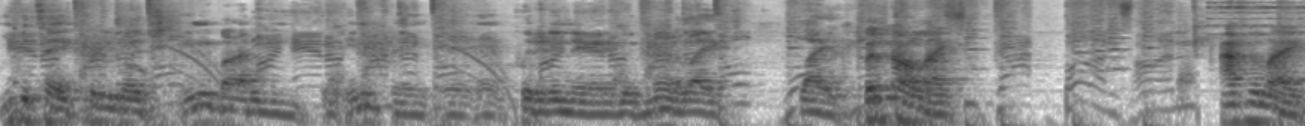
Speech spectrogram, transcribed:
you could take pretty much anybody and anything and, and put it in there and it wouldn't matter. Like like But no, like I feel like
